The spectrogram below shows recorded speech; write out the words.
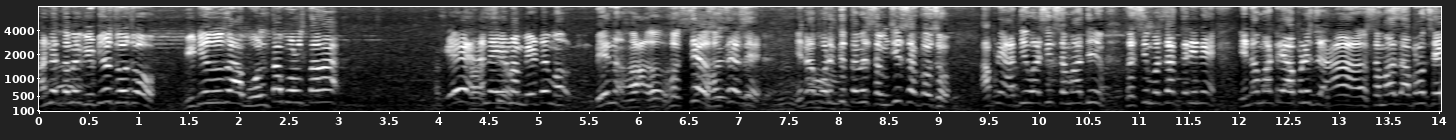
અને તમે વીડિયો જોજો વીડિયો જોજો આ બોલતા બોલતા એ અને એના મેડમ બેન હસે હસે છે. એના પરથી તમે સમજી શકો છો. આપણે આદિવાસી સમાજની હસી મજાક કરીને એના માટે આપણે આ સમાજ આપણો છે.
